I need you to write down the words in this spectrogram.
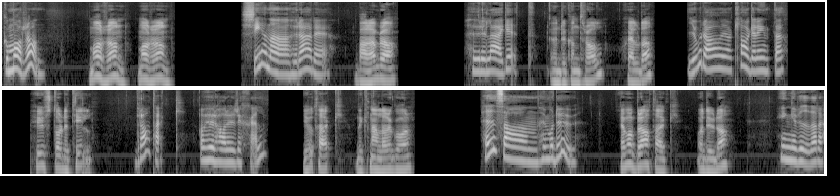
God morgon! Morgon, morgon. Tjena, hur är det? Bara bra. Hur är läget? Under kontroll. Själv då? Jo då, jag klagar inte. Hur står det till? Bra tack. Och hur har du det själv? Jo tack, det knallar och går. Hejsan, hur mår du? Jag mår bra tack. Och du då? Inget vidare.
